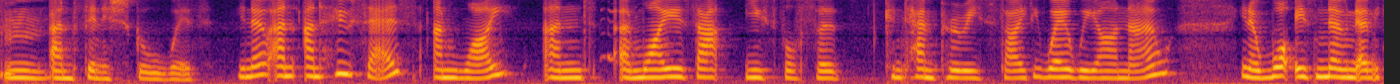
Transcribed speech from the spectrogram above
mm. and finish school with? You know, and, and who says and why? And and why is that useful for contemporary society where we are now? You know what is known I mean,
